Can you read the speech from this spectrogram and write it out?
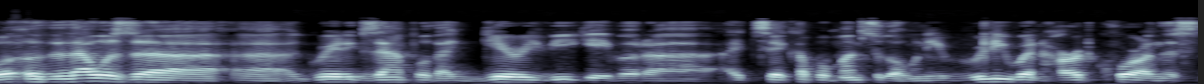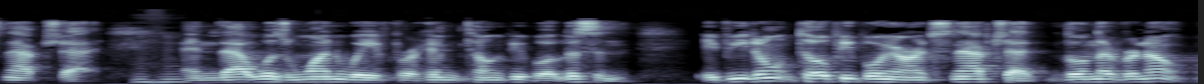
Well, that was a, a great example that Gary Vee gave out, uh, I'd say a couple months ago when he really went hardcore on the Snapchat. Mm-hmm. And that was one way for him telling people, listen, if you don't tell people you're on Snapchat, they'll never know.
